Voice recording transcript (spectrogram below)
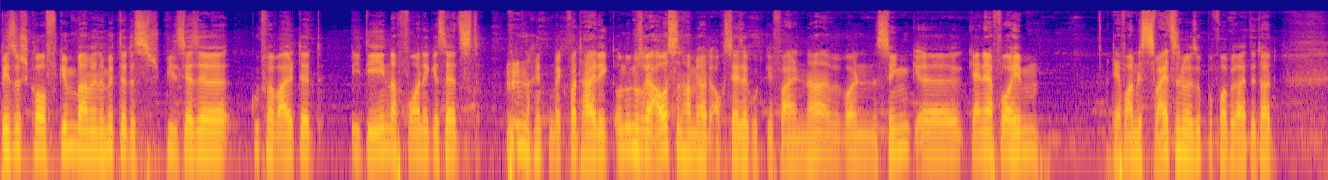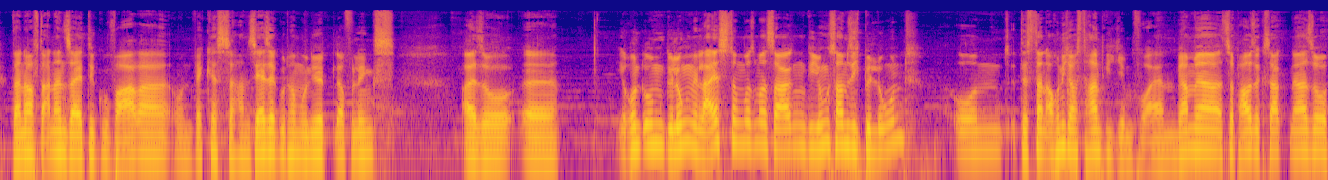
Besuschkow, Gimba haben in der Mitte des Spiels sehr, sehr gut verwaltet, Ideen nach vorne gesetzt, nach hinten weg verteidigt und unsere Außen haben mir heute auch sehr, sehr gut gefallen. Ne? Wir wollen Sink äh, gerne hervorheben der vor allem das 2 0 super vorbereitet hat. Dann auf der anderen Seite Guevara und Weckester haben sehr, sehr gut harmoniert auf links. Also äh, rundum gelungene Leistung, muss man sagen. Die Jungs haben sich belohnt und das dann auch nicht aus der Hand gegeben vor allem. Wir haben ja zur Pause gesagt, na so,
